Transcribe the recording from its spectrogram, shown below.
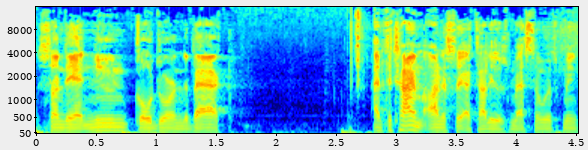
Sunday at noon. Gold door in the back. At the time, honestly, I thought he was messing with me.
